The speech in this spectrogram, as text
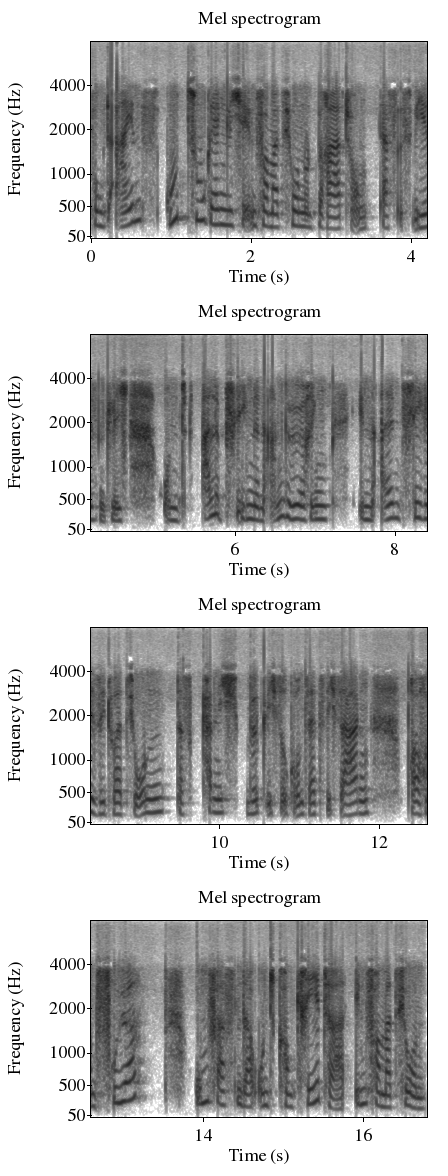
Punkt eins: gut zugängliche Information und Beratung. Das ist wesentlich. Und alle pflegenden Angehörigen in allen Pflegesituationen, das kann ich wirklich so grundsätzlich sagen, brauchen früher umfassender und konkreter Informationen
